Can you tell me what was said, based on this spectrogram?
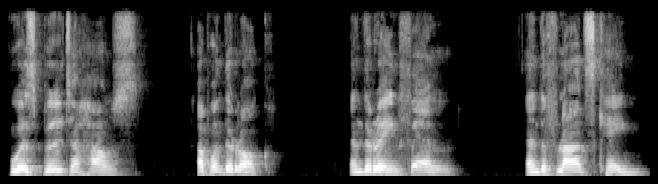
who has built a house upon the rock, and the rain fell, and the floods came,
